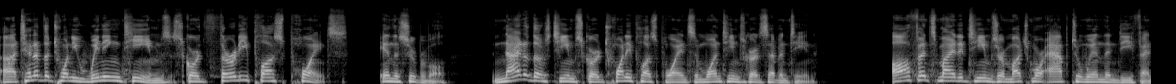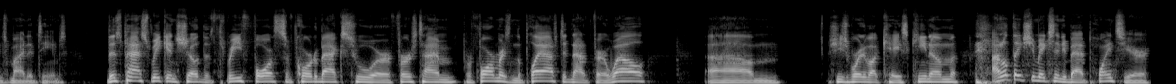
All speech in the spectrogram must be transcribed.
uh, 10 of the 20 winning teams scored 30 plus points in the Super Bowl. Nine of those teams scored 20 plus points, and one team scored 17. Offense minded teams are much more apt to win than defense minded teams. This past weekend showed that three fourths of quarterbacks who were first time performers in the playoffs did not fare well. Um, she's worried about Case Keenum. I don't think she makes any bad points here.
